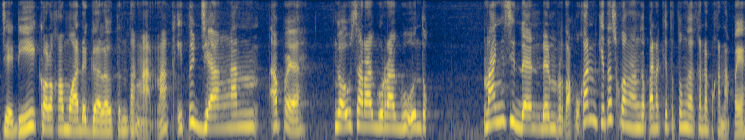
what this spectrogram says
Jadi kalau kamu ada galau tentang anak itu jangan apa ya nggak usah ragu-ragu untuk nanya sih dan dan menurut aku kan kita suka nganggap anak kita tuh nggak kenapa-kenapa ya.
